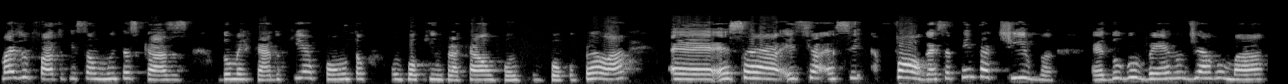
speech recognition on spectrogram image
mas o fato é que são muitas casas do mercado que apontam um pouquinho para cá, um pouco, um pouco para lá, é, essa, essa, essa folga, essa tentativa é, do governo de arrumar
